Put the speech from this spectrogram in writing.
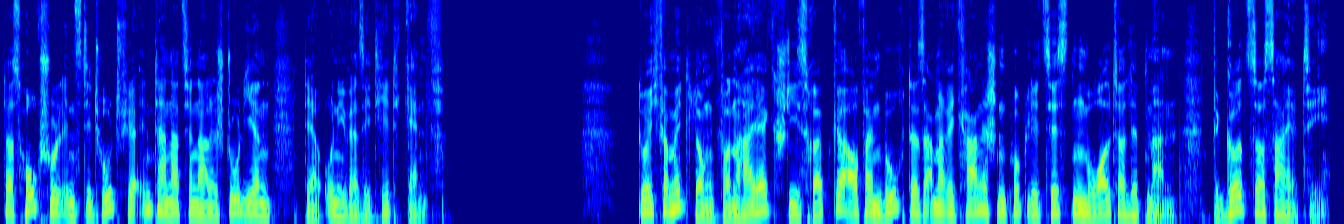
das Hochschulinstitut für internationale Studien der Universität Genf. Durch Vermittlung von Hayek stieß Röpke auf ein Buch des amerikanischen Publizisten Walter Lippmann, The Good Society,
